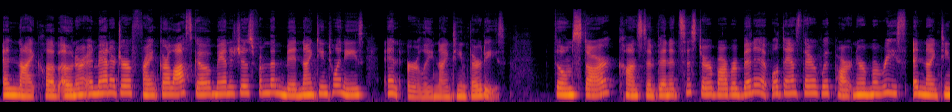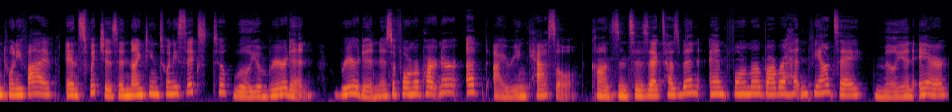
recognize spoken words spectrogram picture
and nightclub owner and manager Frank Garlasco manages from the mid 1920s and early 1930s. Film star Constance Bennett's sister Barbara Bennett will dance there with partner Maurice in 1925 and switches in 1926 to William Reardon. Reardon is a former partner of Irene Castle. Constance's ex husband and former Barbara Hutton fiance, millionaire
